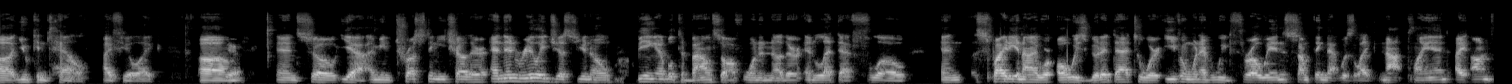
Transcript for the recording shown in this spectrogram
uh, you can tell. I feel like, um, yeah. and so yeah, I mean, trusting each other, and then really just you know being able to bounce off one another and let that flow and Spidey and I were always good at that to where even whenever we'd throw in something that was like not planned, I on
